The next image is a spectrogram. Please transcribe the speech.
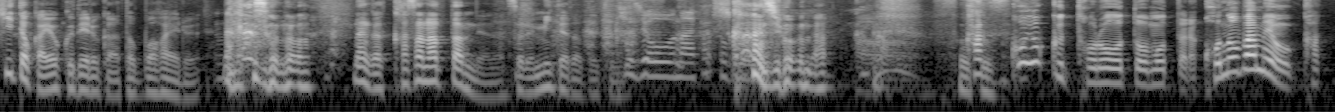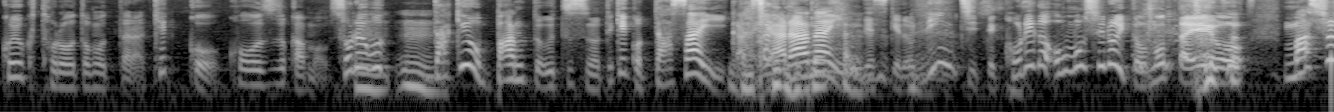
火とかよく出るから突破ファイル。うん。なんかそのなんか重なったんだよなそれ見てた時過に剰な過剰なかっこよく撮ろうと思ったらこの場面をかっこよく撮ろうと思ったら結構構図とかもそれをだけをバンと映すのって結構ダサいからやらないんですけどリンチってこれが面白いと思った絵を 真正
